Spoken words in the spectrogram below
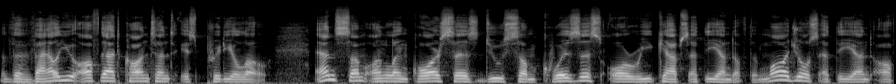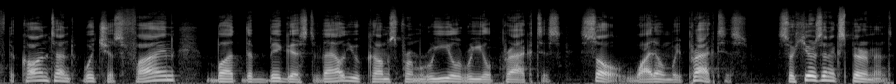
the value of that content is pretty low. And some online courses do some quizzes or recaps at the end of the modules, at the end of the content, which is fine, but the biggest value comes from real, real practice. So why don't we practice? So here's an experiment.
